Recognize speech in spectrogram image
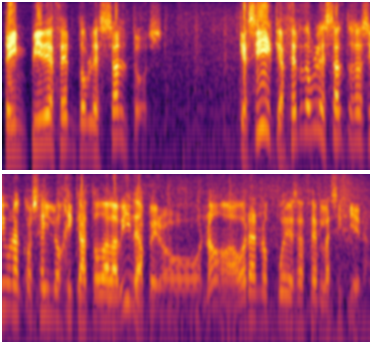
te impide hacer dobles saltos. Que sí, que hacer dobles saltos ha sido una cosa ilógica toda la vida, pero no, ahora no puedes hacerla siquiera.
